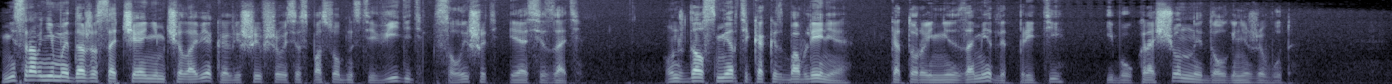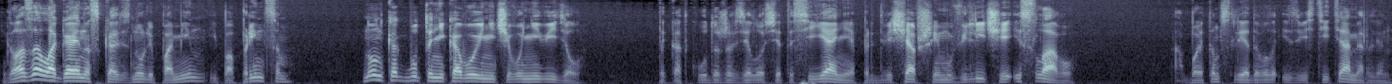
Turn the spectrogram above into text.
несравнимое даже с отчаянием человека, лишившегося способности видеть, слышать и осязать. Он ждал смерти как избавления, которое не замедлит прийти, ибо укращенные долго не живут. Глаза Лагайна скользнули по Мин и по принцам, но он как будто никого и ничего не видел. Так откуда же взялось это сияние, предвещавшее ему величие и славу? Об этом следовало известить Амерлин.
